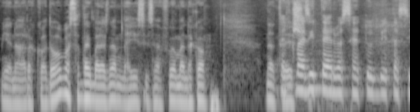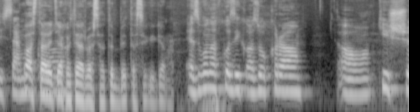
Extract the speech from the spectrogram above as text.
milyen árakkal dolgozhatnak, bár ez nem nehéz, hiszen fölmennek a netre. Tehát kvázi tervezhetőbbé teszi számukra. Azt állítják, hogy tervezhetőbbé teszik, igen. Ez vonatkozik azokra a kis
